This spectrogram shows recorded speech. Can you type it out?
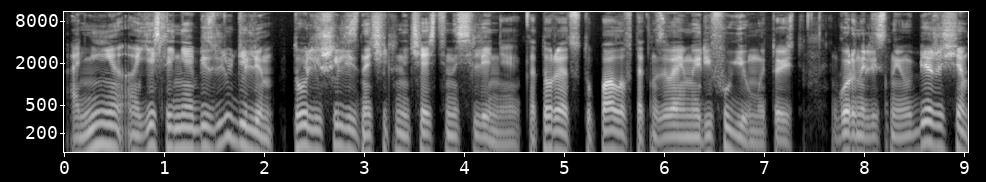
они, а, если не обезлюдили, то лишились значительной части населения, которое отступало в так называемые рефугиумы, то есть горно-лесные убежища,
